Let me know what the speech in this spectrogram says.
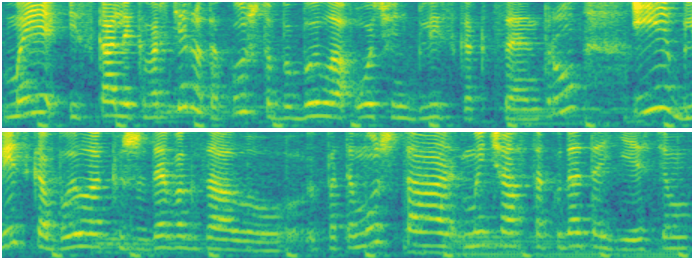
Мы искали квартиру такую, чтобы было очень близко к центру и близко было к ЖД вокзалу, потому что мы часто куда-то ездим.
